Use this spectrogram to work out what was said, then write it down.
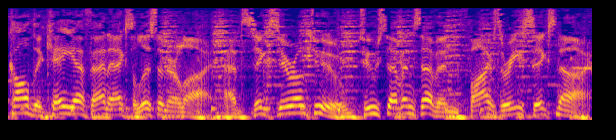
call the KFNX listener line at 602-277-5369.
